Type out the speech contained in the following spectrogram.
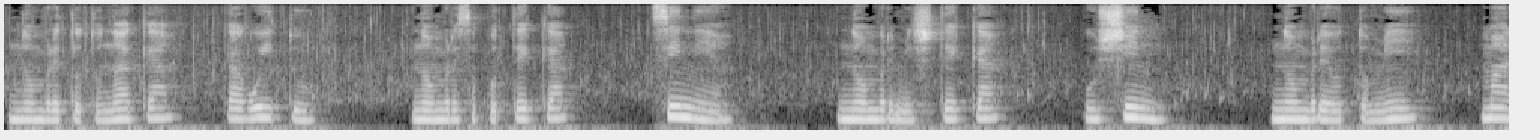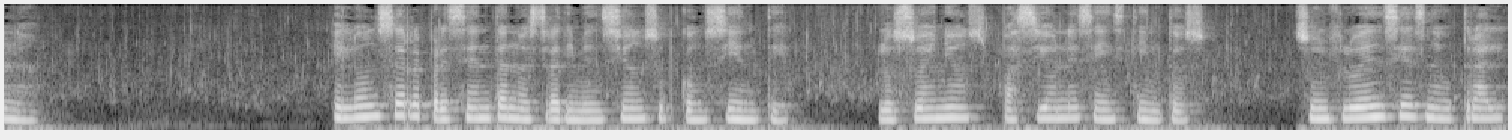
Nombre totonaca, Cahuitu. Nombre zapoteca, Cinia. Nombre mixteca, Ushin. Nombre otomí, Mana. El once representa nuestra dimensión subconsciente, los sueños, pasiones e instintos. Su influencia es neutral,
